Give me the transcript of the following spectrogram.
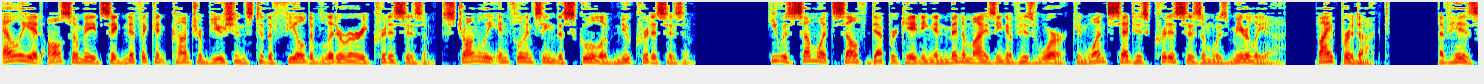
Eliot also made significant contributions to the field of literary criticism, strongly influencing the school of New Criticism. He was somewhat self-deprecating and minimizing of his work and once said his criticism was merely a byproduct of his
